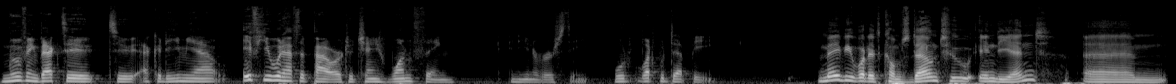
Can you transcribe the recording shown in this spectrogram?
moving back to, to academia. If you would have the power to change one thing in university, would, what would that be? Maybe what it comes down to in the end um,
